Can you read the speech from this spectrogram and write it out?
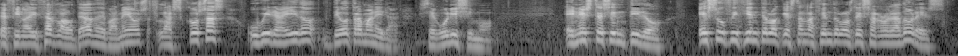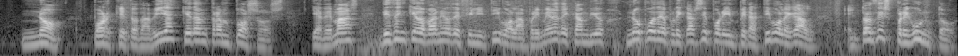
de finalizar la oleada de baneos, las cosas hubieran ido de otra manera, segurísimo. En este sentido, ¿Es suficiente lo que están haciendo los desarrolladores? No, porque todavía quedan tramposos. Y además, dicen que el baneo definitivo a la primera de cambio no puede aplicarse por imperativo legal. Entonces pregunto,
